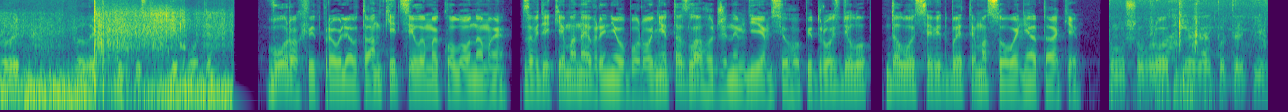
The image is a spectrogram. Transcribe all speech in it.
е, велик, велика кількість піхоти. Ворог відправляв танки цілими колонами. Завдяки маневреній обороні та злагодженим діям всього підрозділу вдалося відбити масовані атаки. Тому що ворог потерпів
